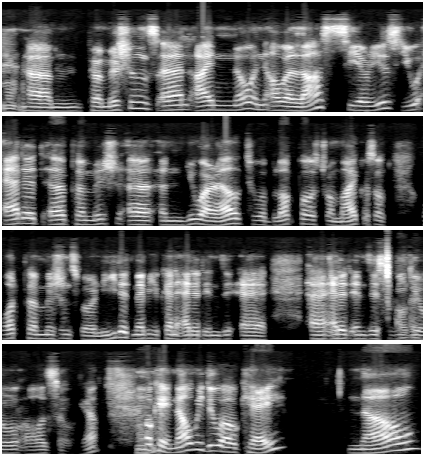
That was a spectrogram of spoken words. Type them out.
Mhm. um, permissions. And I know in our last series you added a permission, uh, an URL to a blog post from Microsoft. What permissions were needed? Maybe you can add it in the uh, uh, add it in this video also. Yeah. Mhm. Okay. Now we do okay. Now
